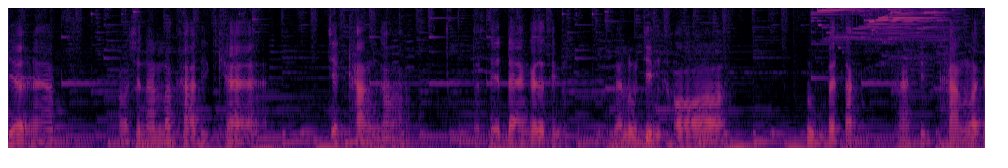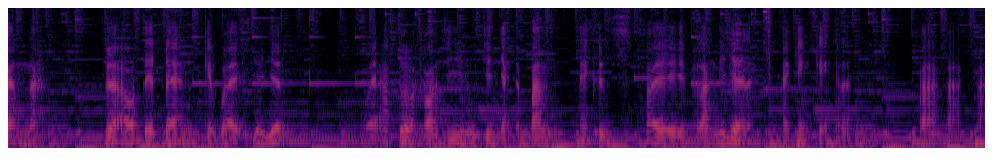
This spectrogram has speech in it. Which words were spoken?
เยอะๆนะครับ เพราะฉะนั้นเราขาดอีกแค่ 7 ครั้งก็แต่เศษแดงก็จะถึง งั้นลุงจิ้นขอสุ่มไปสัก 50 ครั้งแล้วกันนะ เพื่อเอาเศษแดงเก็บไว้เยอะๆ ไว้อัพตัวละครที่ลุงจิ้นอยากจะปั้นให้ขึ้นไปพลังเยอะๆนะให้เก่งๆกันะป่าป่าป่า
